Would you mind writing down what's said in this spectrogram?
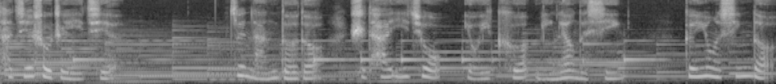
她接受这一切。最难得的是，她依旧有一颗明亮的心，更用心地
